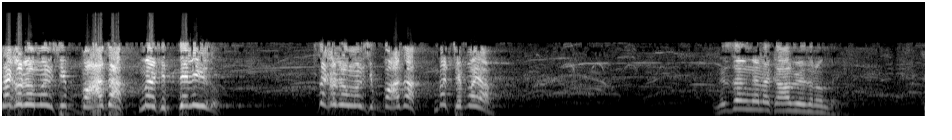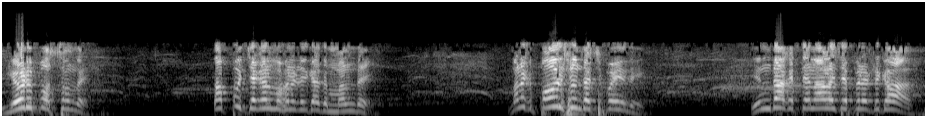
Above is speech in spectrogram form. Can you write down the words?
సగటు మనిషి బాధ మనకి తెలియదు సగటు మనిషి బాధ మర్చిపోయాం. నిజంగా నాకు ఆవేదన ఉంది. ఏడుపు వస్తుంది. తప్పు జగన్మోహన్ రెడ్డి కాదు మనదే మనకు పౌరుషం చచ్చిపోయింది. ఇందాక తినాలో చెప్పినట్టుగా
